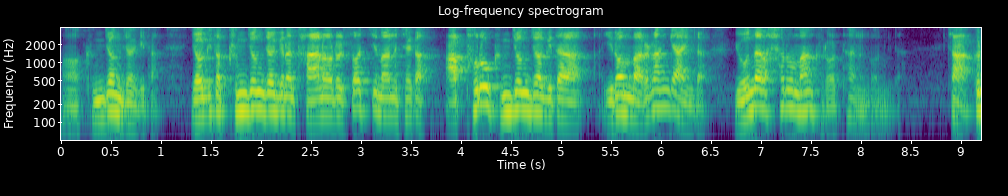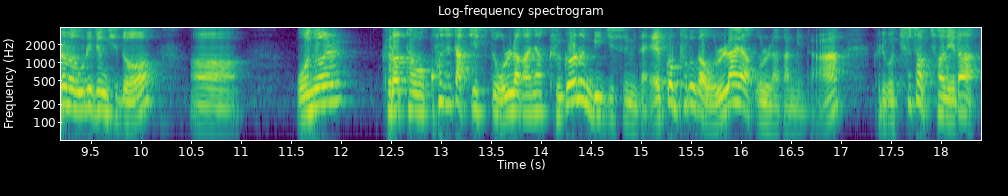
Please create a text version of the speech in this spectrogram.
어, 긍정적이다. 여기서 긍정적이라는 단어를 썼지만 제가 앞으로 긍정적이다 이런 말을 한 게 아닙니다. 요 날 하루만 그렇다는 겁니다. 자 그러면 우리 증시도 어, 오늘 그렇다고 코스닥 지수도 올라가냐? 그거는 미지수입니다. 에코프루가 올라야 올라갑니다. 그리고 추석 전이라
